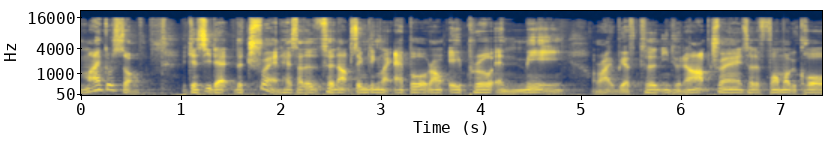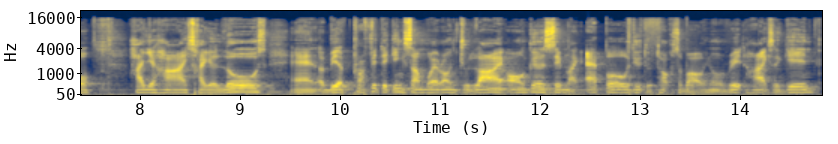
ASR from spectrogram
Microsoft, you can see that the trend has started to turn up. Same thing like Apple around April and May, all right, we have turned into an uptrend, started to form we call higher highs, higher lows, and a bit of profit taking somewhere around July, August, same like Apple due to talks about you know rate hikes again.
